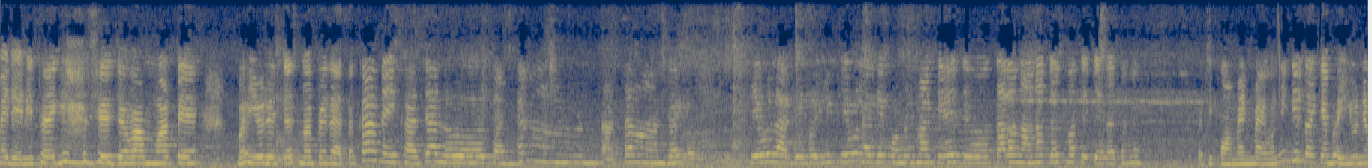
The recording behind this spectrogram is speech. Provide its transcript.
અમે રેડી થઈ ગયા છે જવા માટે. ભાઈઓને ચશ્મા પહેર્યા તો કા નહીં ખા, ચાલો કેવું લાગે ભાઈ કેવું લાગે કોમેન્ટમાં કે તારા નાના ચશ્મા તે પહેર્યા તને? પછી કોમેન્ટમાં એવું નહીં કહેતા કે ભાઈઓને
